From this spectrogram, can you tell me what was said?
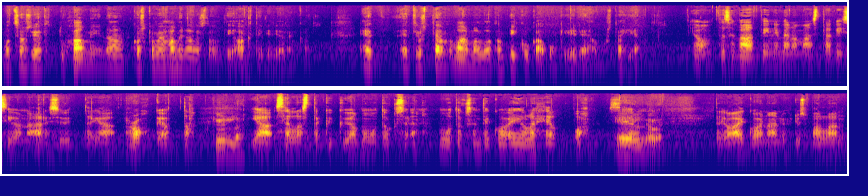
Mutta se on sijoitettu Haminaan, koska me haminalaiset oltiin aktiivisia sen kanssa. Et, et just tämä maailmanluokan pikkukaupunki-idea on musta hieno. Joo, mutta se vaatii nimenomaan sitä visionäärisyyttä ja rohkeutta. Kyllä. Ja sellaista kykyä muutokseen. Muutoksen teko ei ole helppoa. Se ei on, ole. Jo aikoinaan Yhdysvallan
